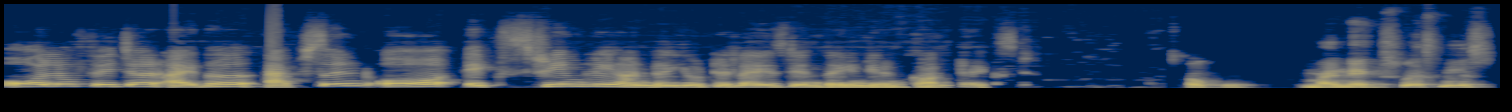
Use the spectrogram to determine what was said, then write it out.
all of which are either absent or extremely underutilized in the Indian context. Okay. My next question is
